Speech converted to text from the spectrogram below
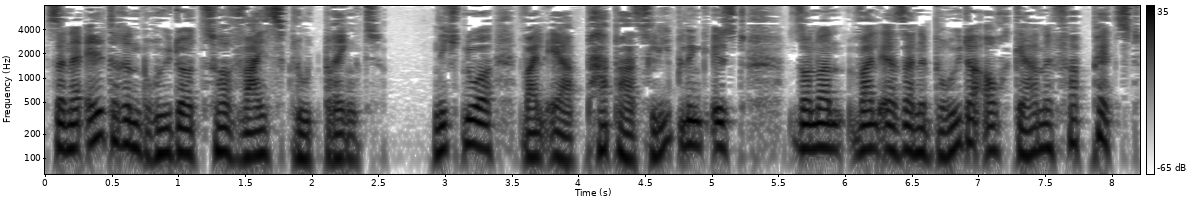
seine älteren Brüder zur Weißglut bringt. Nicht nur, weil er Papas Liebling ist, sondern weil er seine Brüder auch gerne verpetzt,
